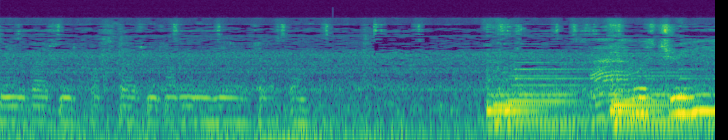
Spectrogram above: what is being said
main version, cross version, in. I was dreaming.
